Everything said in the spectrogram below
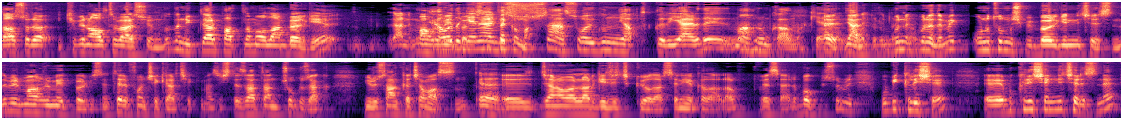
Daha sonra 2006 versiyonunda da nükleer patlama olan bölgeye yani Ya mahrumiyet bölgesine genel bir takılmak. ha, soygun yaptıkları yerde mahrum kalmak yani. Evet yani bu ne, bu ne demek? Unutulmuş bir bölgenin içerisinde bir mahrumiyet bölgesine telefon çeker çekmez. İşte zaten çok uzak. Yürüsen kaçamazsın. Evet. Ee, canavarlar gece çıkıyorlar seni yakalarlar vesaire. Bok bir sürü. Bu bir klişe. Ee, bu klişenin içerisine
